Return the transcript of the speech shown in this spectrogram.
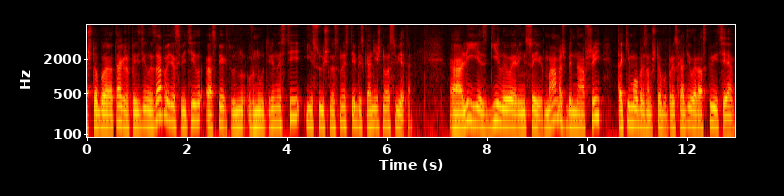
чтобы также в позитивных заповедях светил аспект внутренности и сущностности бесконечного света. Э, Ли есть гилуэринсейв мамаш бенавший, таким образом, чтобы происходило раскрытие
